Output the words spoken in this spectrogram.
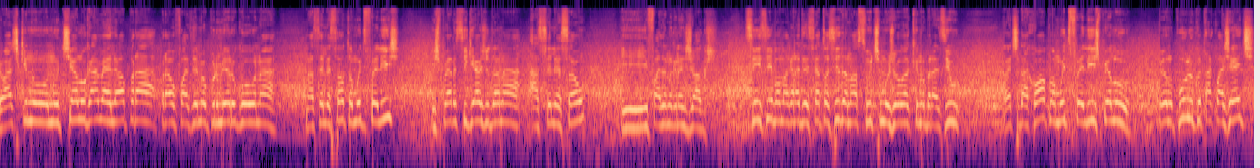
Eu acho que não, não tinha lugar melhor para eu fazer meu primeiro gol na, na seleção. Estou muito feliz. Espero seguir ajudando a, a seleção e, fazendo grandes jogos. Sim, sim, vamos agradecer a torcida. Nosso último jogo aqui no Brasil antes da Copa. Muito feliz pelo, pelo público estar tá com a gente.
